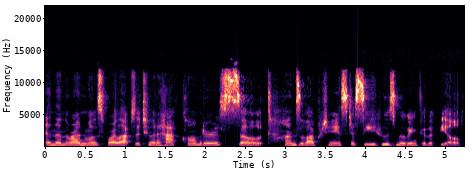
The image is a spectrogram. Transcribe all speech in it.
And then the run was four laps of two and a half kilometers, so tons of opportunities to see who's moving through the field.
